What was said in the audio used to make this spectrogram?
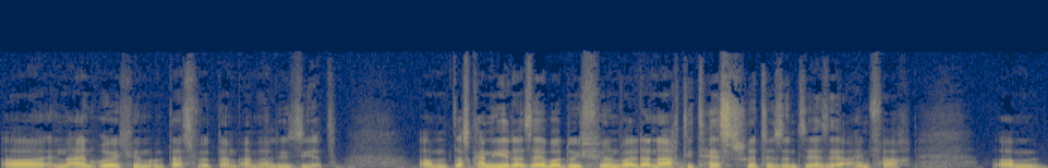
äh, in ein Röhrchen und das wird dann analysiert. Ähm, das kann jeder selber durchführen, weil danach die Testschritte sind sehr, sehr einfach. Ähm,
